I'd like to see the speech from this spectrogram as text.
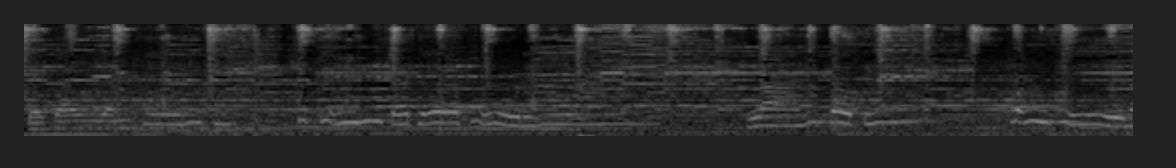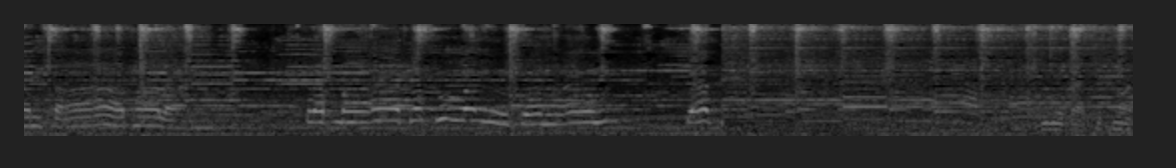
แต่ใจยังคิดคิดถึงแต่เธอผู้เดียวหลายเจ้าตีคนที่น้ำตาพาหลังกลับมาทบทวนความเหงาจากบรรยากาศคิดฮอด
